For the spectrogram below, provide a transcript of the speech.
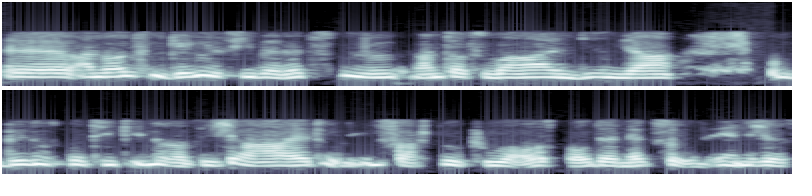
Äh, ansonsten ging es wie bei den letzten Landtagswahlen in diesem Jahr um Bildungspolitik, innere Sicherheit und Infrastruktur, Ausbau der Netze und ähnliches.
